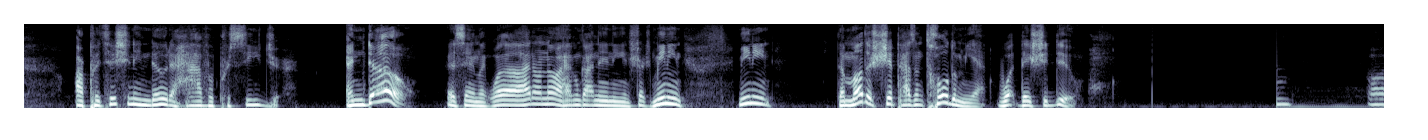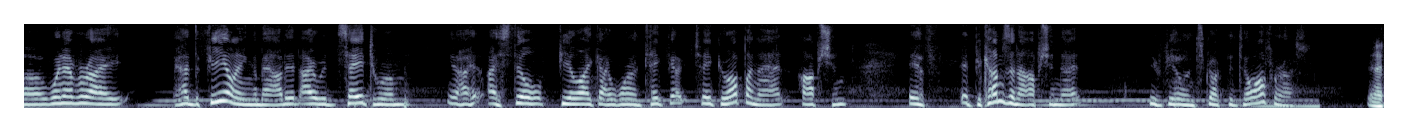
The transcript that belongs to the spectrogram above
are petitioning Doe to have a procedure. And Doe is saying, like, well, I don't know, I haven't gotten any instructions. Meaning meaning the mothership hasn't told them yet what they should do. Uh, whenever I had the feeling about it, I would say to him, you know, I, I still feel like I want to take that, take you up on that option if it becomes an option that you feel instructed to offer us. Uh,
